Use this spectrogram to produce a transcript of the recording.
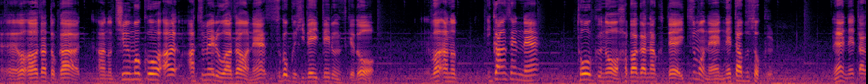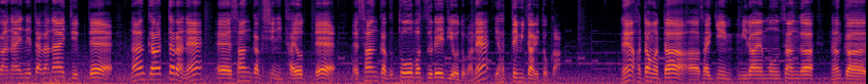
えー、技とか、あの、注目を集める技はね、すごく秀いているんですけど、わ、あの、いかんせんね、トークの幅がなくて、いつもね、ネタ不足。ね、ネタがない、ネタがないって言って、なんかあったらね、えー、三角詞に頼って、三角討伐レディオとかね、やってみたりとか。ね、はたまた、最近、ミラエモンさんが、なんか、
